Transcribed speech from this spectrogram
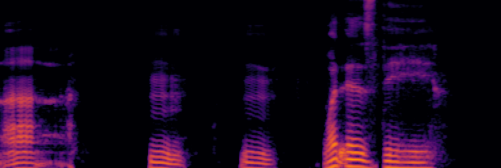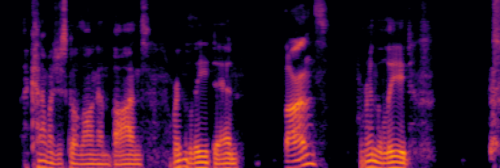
Ah. Hmm. Hmm. What is the? I kind of want to just go long on bonds. We're in the lead, Dan. Bonds. We're in the lead.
